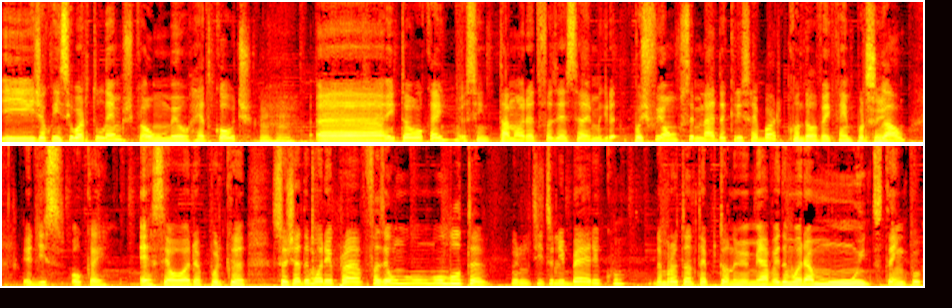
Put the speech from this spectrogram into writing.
e já conheci o Arthur Lemos, que é o meu head coach. Uhum. Ah, então, ok, assim, está na hora de fazer essa imigração. Depois fui a um seminário da Chris Cyborg, quando ela veio cá em Portugal. Eu disse, ok, essa é a hora, porque se eu já demorei para fazer um- uma luta pelo título ibérico, demorou tanto tempo, então no MMA vai demorar muito tempo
